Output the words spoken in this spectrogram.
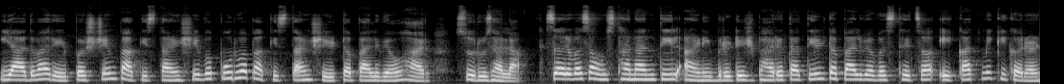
याद्वारे पश्चिम पाकिस्तानशी व पूर्व पाकिस्तानशी टपाल व्यवहार सुरू झाला. सर्व संस्थानांतील आणि ब्रिटिश भारतातील टपाल व्यवस्थेचं एकात्मिकीकरण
